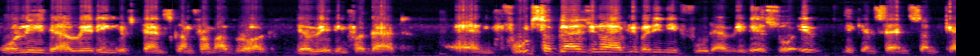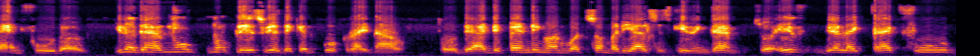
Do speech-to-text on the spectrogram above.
Only they are waiting if tents come from abroad. They are waiting for that. And food supplies, you know, everybody needs food every day. So if they can send some canned food or you know, they have no no place where they can cook right now. So they are depending on what somebody else is giving them. So if they're like packed food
